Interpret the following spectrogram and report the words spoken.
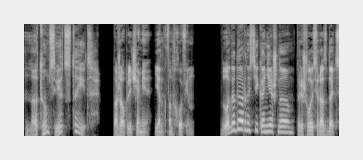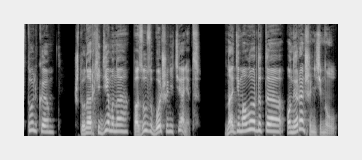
«На том свет стоит», – пожал плечами Янг Ван Хофен. «Благодарности, конечно, пришлось раздать столько, что на архидемона Пазузу больше не тянет. На демалорда-то он и раньше не тянул.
